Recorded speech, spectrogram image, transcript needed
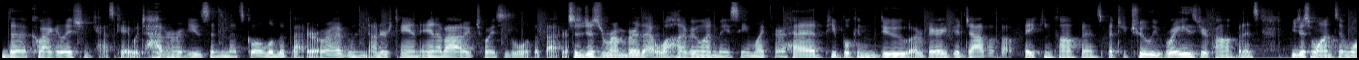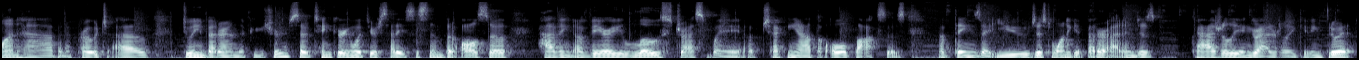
the coagulation cascade, which I haven't reviewed since med school a little bit better, or I understand antibiotic choices a little bit better. So just remember that while everyone may seem like they're ahead, people can do a very good job about faking confidence, but to truly raise your confidence, you just want to one, have an approach of doing better in the future. So tinkering with your study system, but also having a very low stress way of checking out the old boxes of things that you just want to get better at and just casually and gradually getting through it.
